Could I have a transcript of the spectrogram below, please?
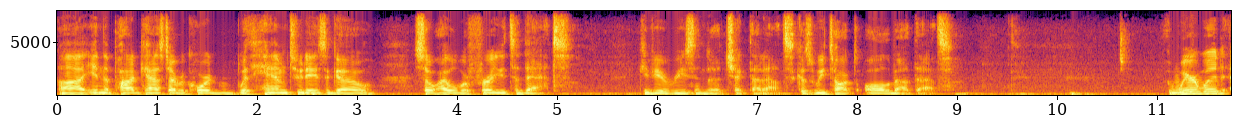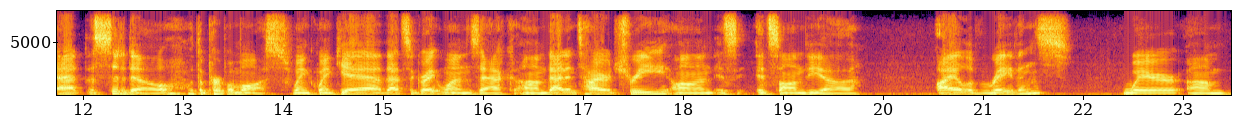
uh, in the podcast I recorded with him two days ago. So I will refer you to that. Give you a reason to check that out because we talked all about that. Weirwood at the Citadel with the purple moss. Wink, wink. Yeah, that's a great one, Zach. Um, that entire tree on it's it's on the uh, Isle of Ravens, where um,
